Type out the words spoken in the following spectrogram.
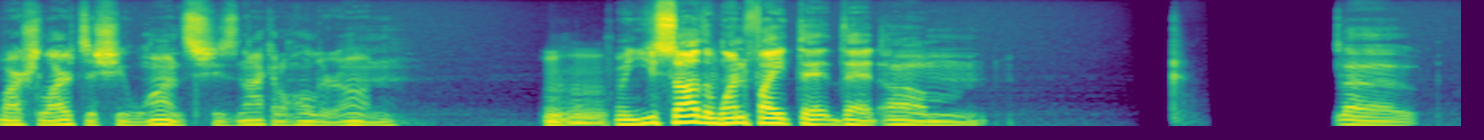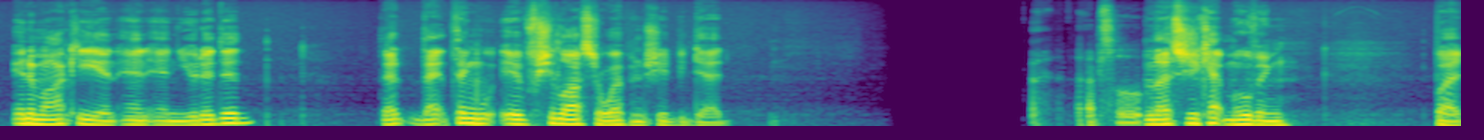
martial arts as she wants. She's not gonna hold her own. Hmm I mean, you saw the one fight that that um uh Inumaki and, and, and Yuta did. That that thing if she lost her weapon, she'd be dead. Absolutely. Unless she kept moving. But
